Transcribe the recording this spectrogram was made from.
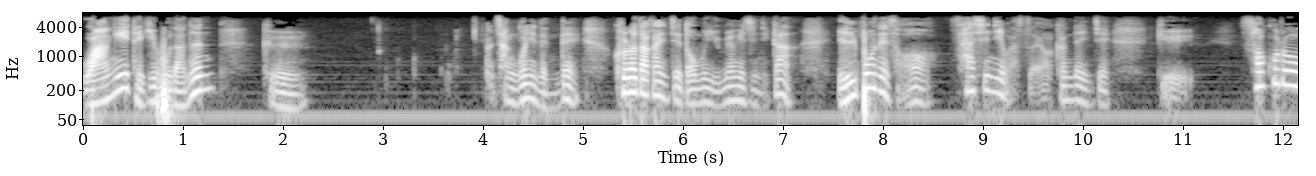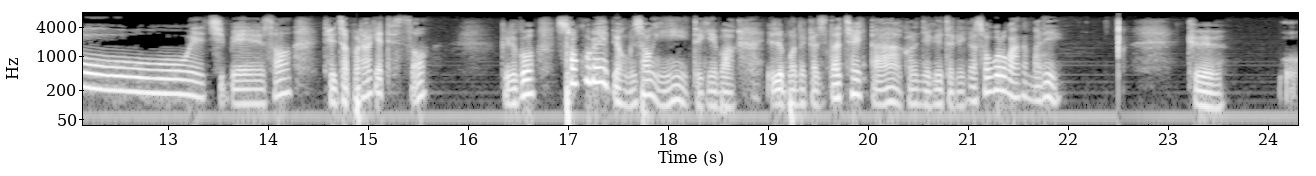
왕이 되기보다는 그 장군이 됐는데 그러다가 이제 너무 유명해지니까 일본에서 사신이 왔어요. 근데 이제 그 서구로의 집에서 대접을 하게 됐어. 그리고 서구로의 명성이 되게 막 일본에까지 따쳐있다 그런 얘기를 들으니까 서구로가 하는 말이 그 뭐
